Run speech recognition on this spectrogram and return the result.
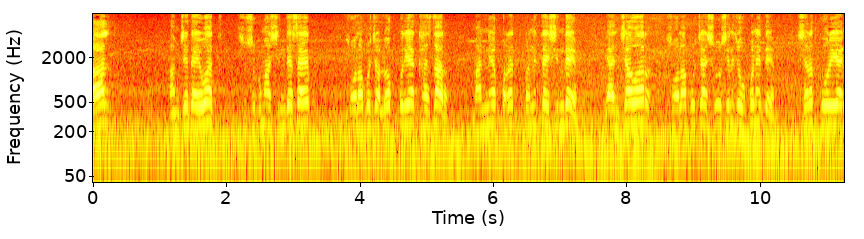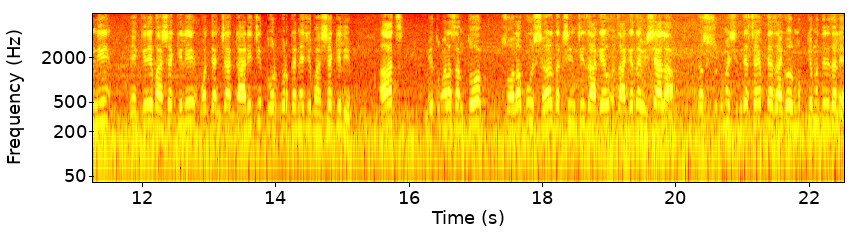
आमचे दैवत सुशीलकुमार शिंदेसाहेब सोलापूरच्या लोकप्रिय खासदार माननीय परत प्रणिताई शिंदे यांच्यावर सोलापूरच्या शिवसेनेचे उपनेते शरद कोरे यांनी एकेरी भाषा केली व त्यांच्या गाडीची तोडफोड करण्याची भाषा केली. आज मी तुम्हाला सांगतो सोलापूर शहर दक्षिणची जागे जागेचा विषय आला तर सुशीलकुमार शिंदे साहेब त्या जागेवर मुख्यमंत्री झाले.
